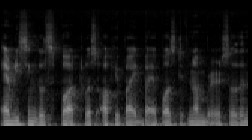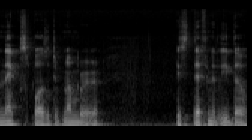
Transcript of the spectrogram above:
every single spot was occupied by a positive number so the next positive number is definitely the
